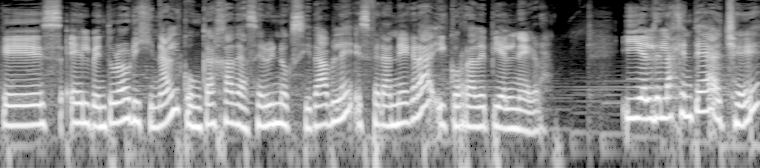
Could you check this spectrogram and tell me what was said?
que es el Ventura original con caja de acero inoxidable, esfera negra y correa de piel negra. Y el de la gente H,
